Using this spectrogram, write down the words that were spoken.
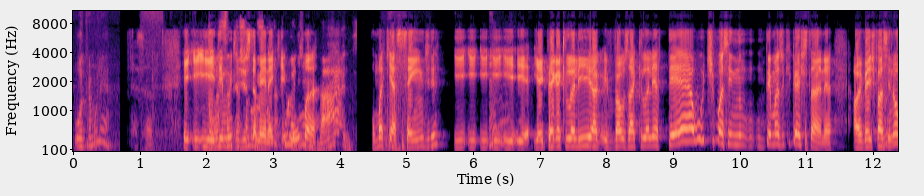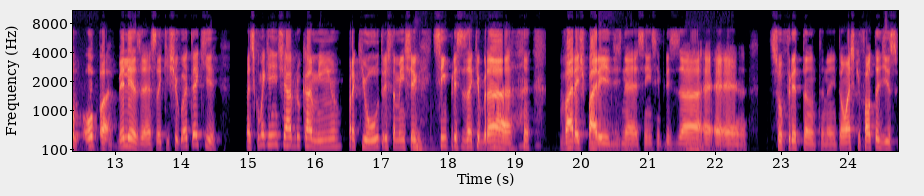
Outra mulher. Exato. E, e, então, e tem essa, muito disso também, né? Que uma, uma que acende e, e, uhum. e, e, aí pega aquilo ali e vai usar aquilo ali até o último, assim, não, não tem mais o que gastar, né? Ao invés de falar assim, não, uhum. opa, beleza, essa aqui chegou até aqui. Mas como é que a gente abre o caminho para que outras também cheguem sem precisar quebrar várias paredes, né? Sem, sem precisar é, é, sofrer tanto, né? Então acho que falta disso.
